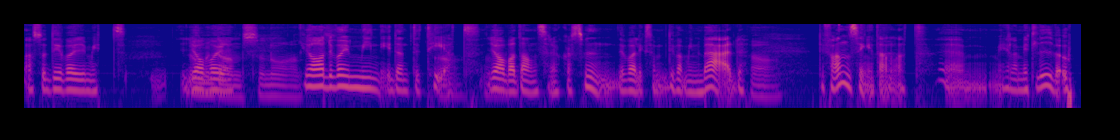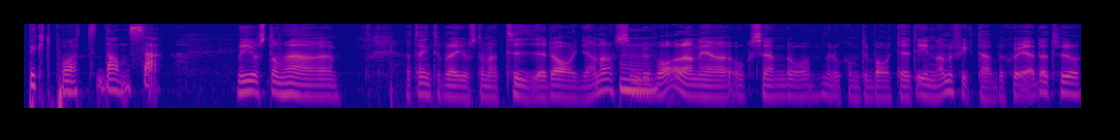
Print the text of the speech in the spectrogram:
Alltså det var ju mitt... ja, Jag med var ju, dansen och allt. ja, det var ju min identitet. Ja, ja. Jag var dansaren Jasmine. Det var liksom, det var min värld. Ja. Det fanns inget annat. Eh, hela mitt liv var uppbyggt på att dansa. Men just de här, eh, jag tänkte på det just de här tio dagarna som Mm. du var där nere och sen då när du kom tillbaka hit innan du fick det här beskedet. Hur,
